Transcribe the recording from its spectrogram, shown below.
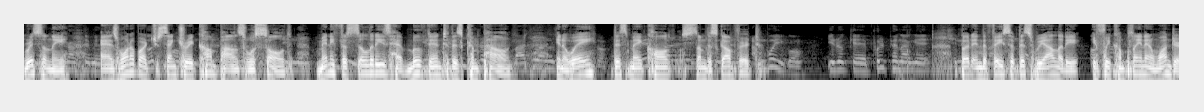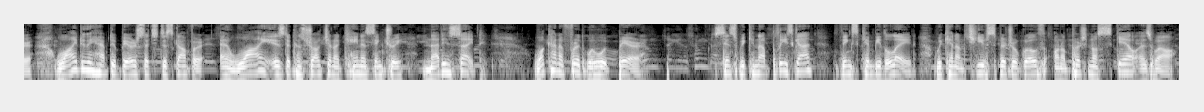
Recently, as one of our sanctuary compounds was sold, many facilities have moved into this compound. In a way, this may cause some discomfort. But in the face of this reality, if we complain and wonder, why do we have to bear such discomfort? And why is the construction of Canaan sanctuary not in sight? What kind of fruit will we bear? Since we cannot please God, things can be delayed. We cannot achieve spiritual growth on a personal scale as well.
